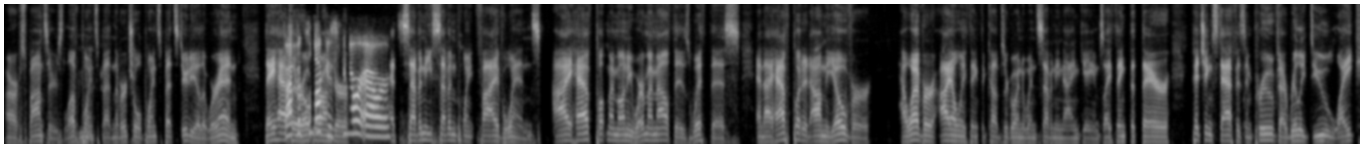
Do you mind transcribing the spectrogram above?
our sponsors love Mhm. PointsBet in the virtual PointsBet studio that we're in. They have Five their over under power hour. at 77.5 wins. I have put my money where my mouth is with this, and I have put it on the over. However, I only think the Cubs are going to win 79 games. I think that their pitching staff has improved. I really do like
